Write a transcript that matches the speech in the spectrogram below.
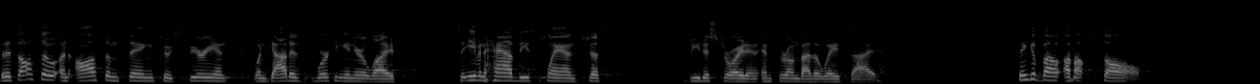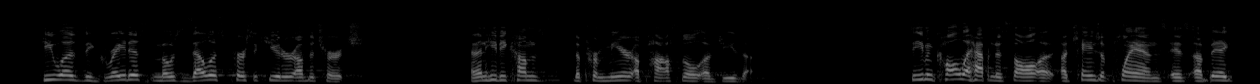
But it's also an awesome thing to experience when God is working in your life to even have these plans just be destroyed and, and thrown by the wayside. Think about, about Saul. He was the greatest, most zealous persecutor of the church, and then he becomes the premier apostle of Jesus. To even call what happened to Saul a, a change of plans is a big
